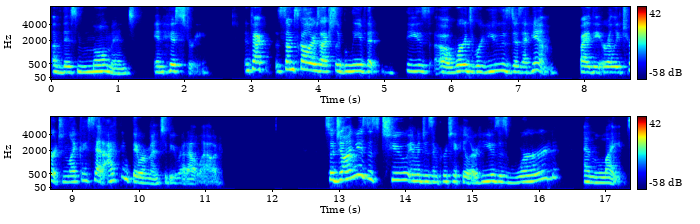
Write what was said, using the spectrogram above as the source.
of this moment in history. In fact, some scholars actually believe that these uh, words were used as a hymn by the early church. And like I said, I think they were meant to be read out loud. So John uses two images in particular. He uses word and light.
